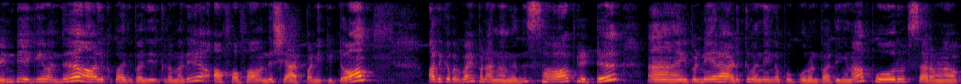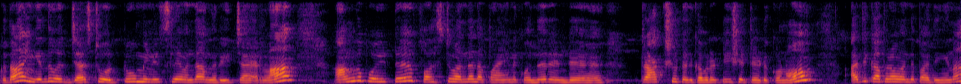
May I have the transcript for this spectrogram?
ரெண்டு எக்கையும் வந்து ஆளுக்கு பாதி பாதி இருக்கிற மாதிரி ஆஃப் ஆஃபாக வந்து ஷேர் பண்ணிக்கிட்டோம். அதுக்கப்புறமா இப்போ நாங்கள் அங்கே வந்து சாப்பிட்டுட்டு இப்போ நேராக அடுத்து வந்து எங்கே போக போகிறோம்னு பார்த்தீங்கன்னா போரூர் சரவணாவுக்கு தான். இங்கேருந்து ஒரு ஜஸ்ட் ஒரு டூ மினிட்ஸ்லேயே வந்து அங்கே ரீச் ஆயிடலாம் அங்கே போயிட்டு ஃபஸ்ட்டு வந்து அந்த பையனுக்கு வந்து ரெண்டு ட்ராக் ஷூட் அதுக்கப்புறம் டிஷர்ட் எடுக்கணும். அதுக்கப்புறம் வந்து பார்த்தீங்கன்னா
